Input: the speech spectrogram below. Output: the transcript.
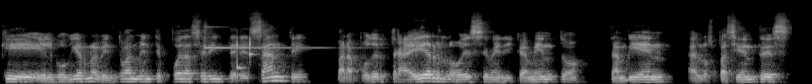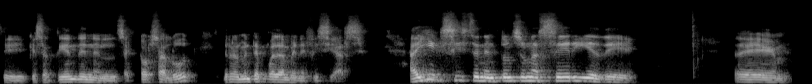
que el gobierno eventualmente pueda ser interesante para poder traerlo ese medicamento también a los pacientes eh, que se atienden en el sector salud realmente puedan beneficiarse. Ahí existen entonces una serie de, eh,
